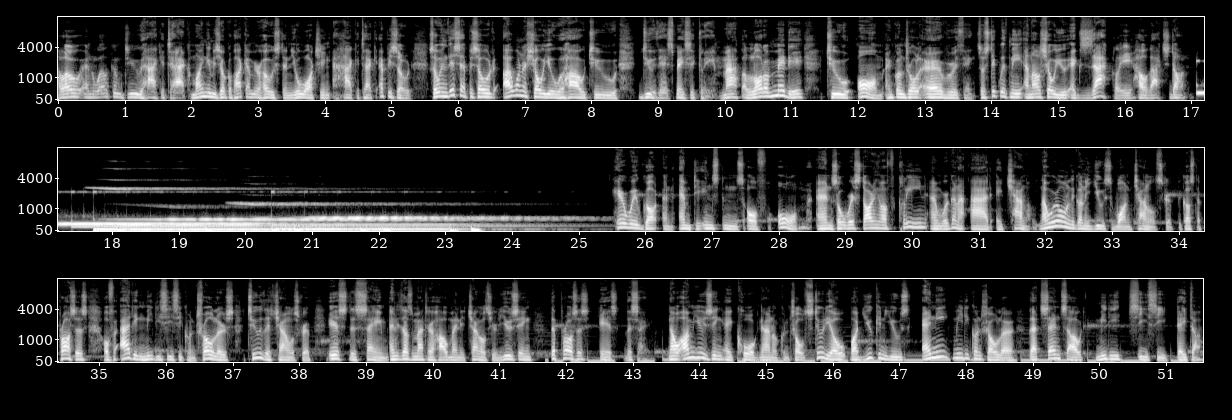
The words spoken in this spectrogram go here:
Hello and welcome to haQ attaQ. My name is Jakob Haq, I'm your host, and you're watching a haQ attaQ episode. So, in this episode, I want to show you how to do this basically map a lot of MIDI to AUM and control everything. So, stick with me and I'll show you exactly how that's done. We've got an empty instance of AUM, and so we're starting off clean and we're gonna add a channel. Now we're only gonna use one channel strip because the process of adding MIDI CC controllers to the channel strip is the same and it doesn't matter how many channels you're using, the process is the same. Now I'm using a Korg nanoKONTROL Studio, but you can use any MIDI controller that sends out MIDI CC data.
